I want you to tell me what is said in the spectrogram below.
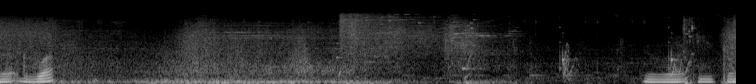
Dua dua. Dua tiga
